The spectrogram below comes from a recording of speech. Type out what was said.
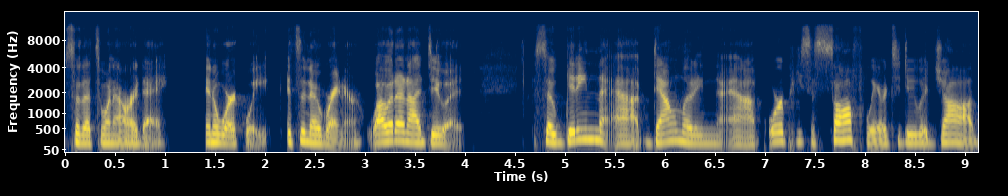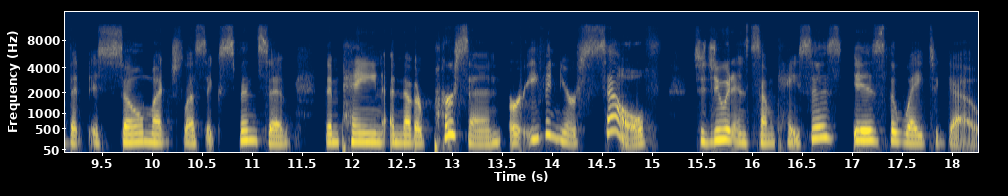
so that's one hour a day in a work week, it's a no brainer. Why would I not do it? So, getting the app, downloading the app, or a piece of software to do a job that is so much less expensive than paying another person or even yourself to do it in some cases is the way to go.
